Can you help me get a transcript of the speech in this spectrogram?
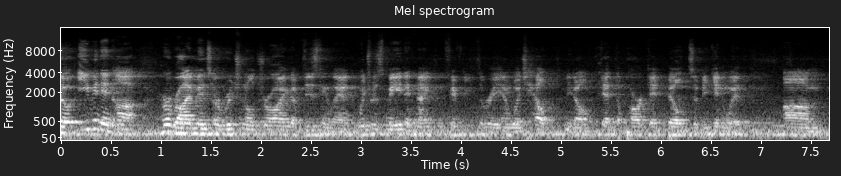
So even in uh, Herb Ryman's original drawing of Disneyland, which was made in 1953 and which helped, you know, get the park get built to begin with, um,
